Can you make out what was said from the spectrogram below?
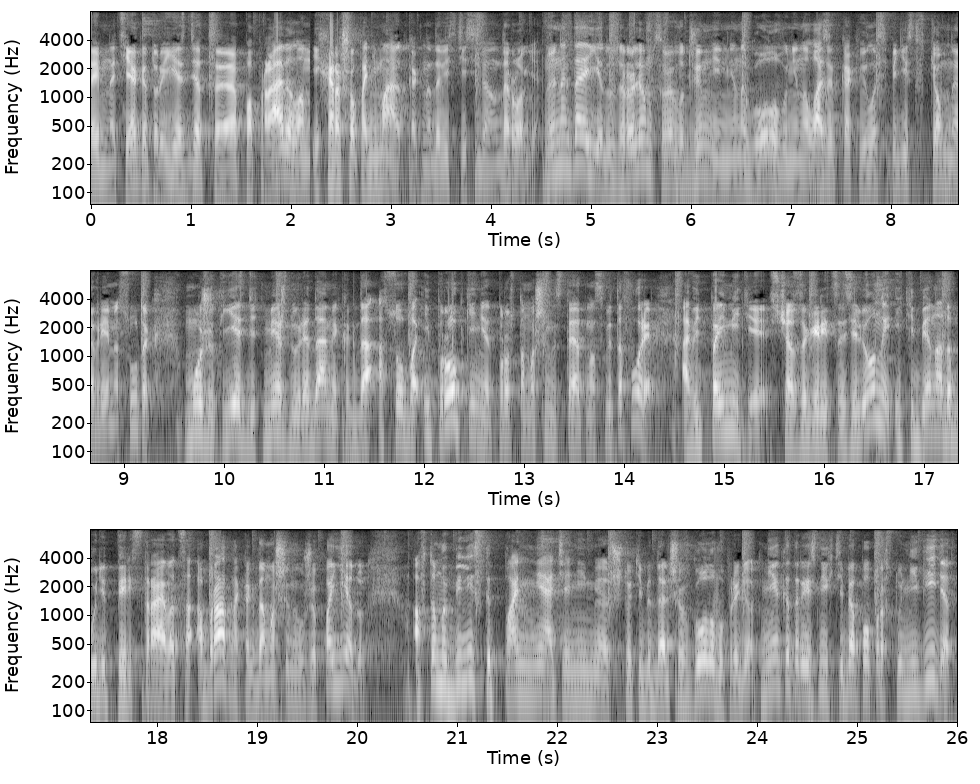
именно те, которые ездят э, по правилам и хорошо понимают, как надо вести себя на дороге. Но иногда я еду за рулем своего джимни, и мне на голову не налазит, как велосипедист в темное время суток может ездить между рядами, когда особо и пробки нет, просто машины стоят на светофоре. А ведь поймите, сейчас загорится зеленый, и тебе надо будет перестраиваться обратно, когда машины уже поедут. Автомобилисты понятия не имеют, что тебе дальше в голову придет. Некоторые из них тебя попросту не видят,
